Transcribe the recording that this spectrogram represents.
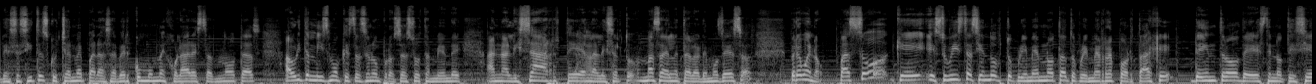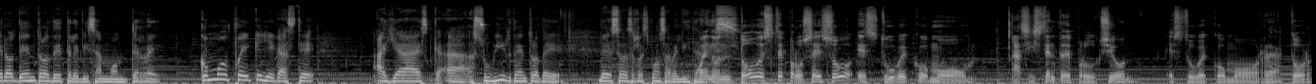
necesito escucharme para saber cómo mejorar estas notas. Ahorita mismo que estás en un proceso también de analizarte, analizar, tu- más adelante hablaremos de eso. Pero bueno, pasó que estuviste haciendo tu primer nota, tu primer reportaje dentro de este noticiero, dentro de Televisa Monterrey. ¿Cómo fue que llegaste allá a, subir dentro de, de esas responsabilidades? Bueno, en todo este proceso estuve como asistente de producción, estuve como redactor,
